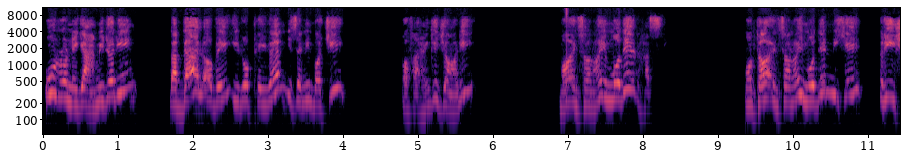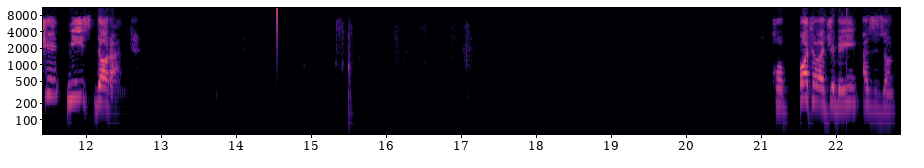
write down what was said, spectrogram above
اون رو نگه میداریم و به علاوه این رو پیوند می‌زنیم با چی؟ با فرهنگ جهانی. ما انسان های مدرن هستیم. منتها انسان های مدرنی که ریشه نیز دارند. خب با توجه به این عزیزان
